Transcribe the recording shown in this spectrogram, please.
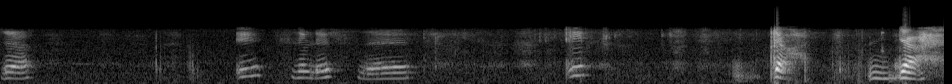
the yeah.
